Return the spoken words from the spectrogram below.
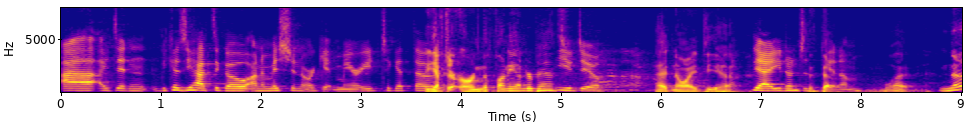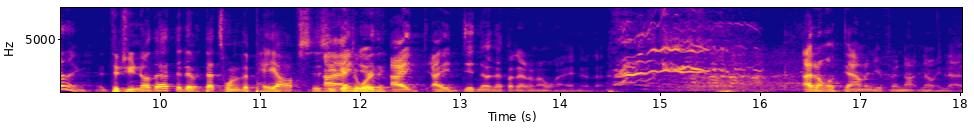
Uh, I didn't because you have to go on a mission or get married to get those. You have to earn the funny underpants. You do. I had no idea. Yeah, you don't just That- get them. What? Nothing. Did you know that? That it- that's one of the payoffs is you I, get I to knew wear the. I, I did know that, but I don't know why I know that. I don't look down on you for not knowing that.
